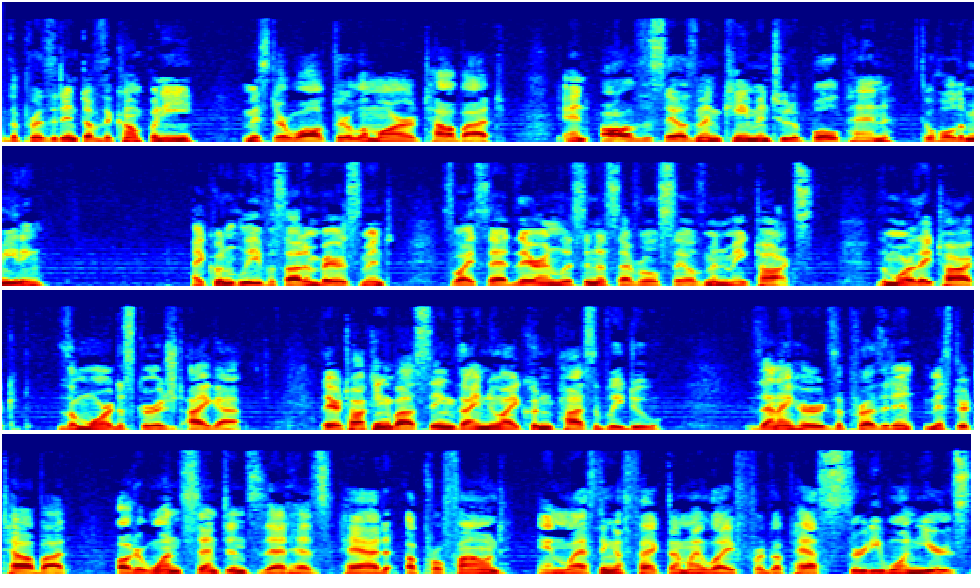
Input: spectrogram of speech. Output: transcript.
the president of the company, Mr. Walter Lamar Talbot, and all of the salesmen came into the bullpen to hold a meeting. I couldn't leave without embarrassment, so I sat there and listened to several salesmen make talks. The more they talked, the more discouraged I got. They were talking about things I knew I couldn't possibly do. Then I heard the president, Mr. Talbot, utter one sentence that has had a profound and lasting effect on my life for the past thirty-one years.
